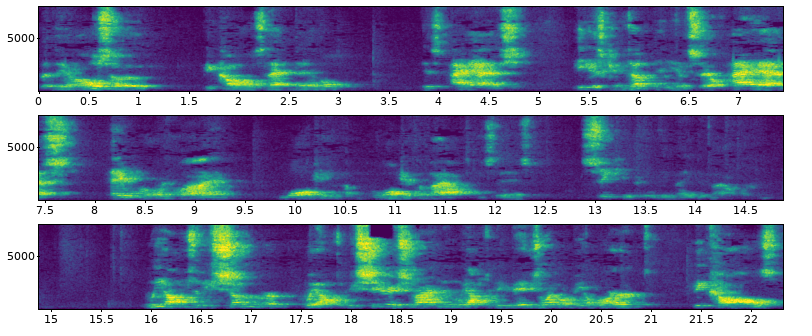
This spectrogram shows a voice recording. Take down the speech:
But then also because that devil is as he is conducting himself as a roaring lion, walking walketh about. He says, seeking whom he may devour. We ought to be sober. We ought to be serious minded. We ought to be vigilant or be alert because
